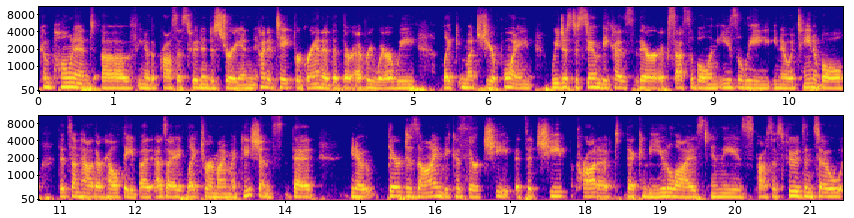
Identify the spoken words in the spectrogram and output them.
component of you know the processed food industry, and kind of take for granted that they're everywhere. We like much to your point, we just assume because they're accessible and easily you know attainable that somehow they're healthy. But as I like to remind my patients that you know they're designed because they're cheap. It's a cheap product that can be utilized in these processed foods. And so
